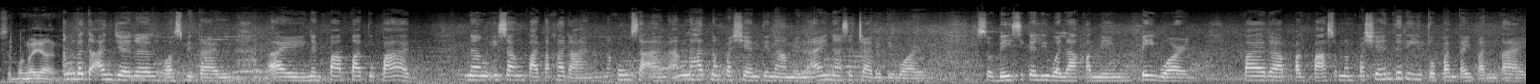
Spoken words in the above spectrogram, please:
sa mga yan. Ang Bataan General Hospital ay nagpapatupad ng isang patakaran na kung saan ang lahat ng pasyente namin ay nasa charity ward. So basically wala kaming pay ward para pagpasok ng pasyente rito pantay-pantay.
